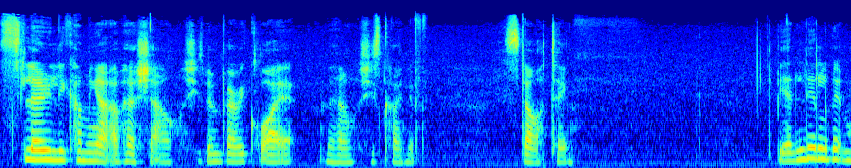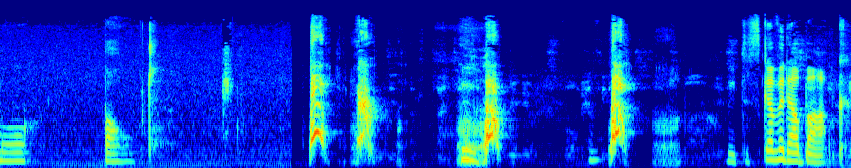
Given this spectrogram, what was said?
slowly coming out of her shell. She's been very quiet now. She's kind of starting to be a little bit more bold. We discovered our bark.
